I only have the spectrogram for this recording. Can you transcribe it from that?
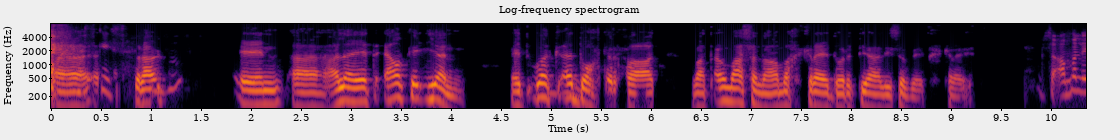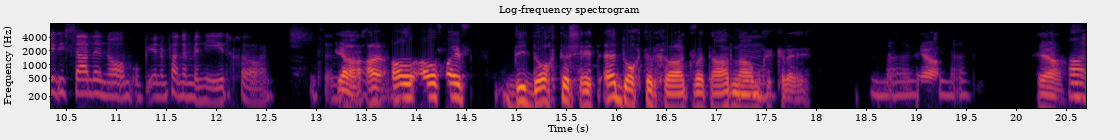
Uh trou mm -hmm. en uh hulle het elke een het ook 'n dogter gehad wat ouma se naam gekry het Dorothea Elisabeth gekry het. So almal het dieselfde naam op een of ander manier gehad. Ja, al al vyf die dogters het 'n dogter gehad wat haar naam hmm. gekry het. Nou, ja. Nou. Ja. Oh.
